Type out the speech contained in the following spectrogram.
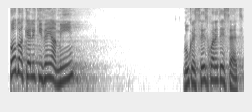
Todo aquele que vem a mim, Lucas 6, 47.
